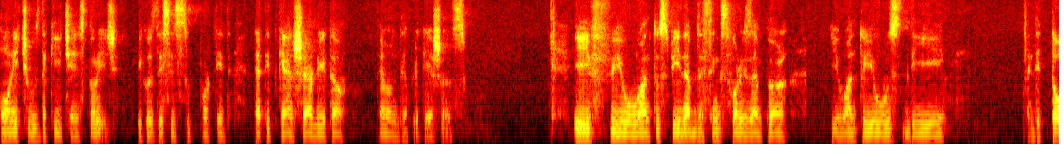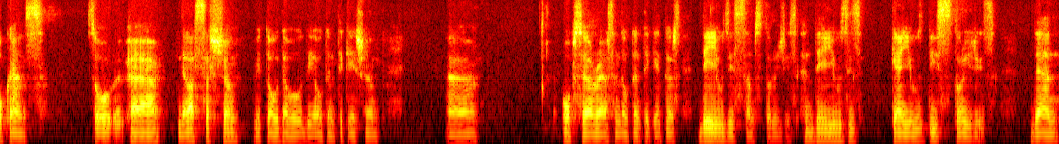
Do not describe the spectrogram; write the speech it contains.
only choose the keychain storage because this is supported that it can share data among the applications. If you want to speed up the things, for example, you want to use the, the tokens. So uh, the last session, we talked about the authentication uh, observers and authenticators. They use some storages and they use can use these storages. Then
